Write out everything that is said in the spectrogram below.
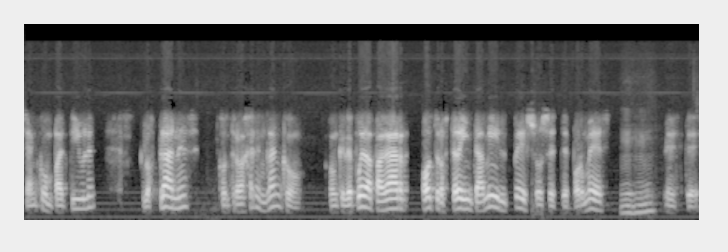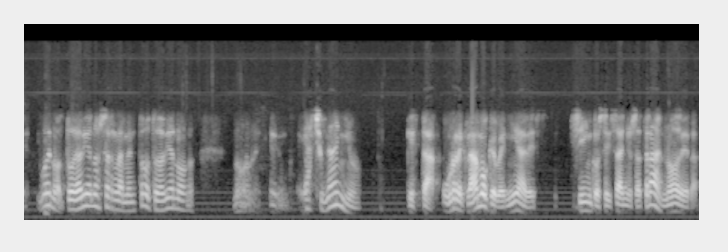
sean compatibles los planes con trabajar en blanco aunque le pueda pagar otros 30 mil pesos este, por mes, este, bueno, todavía no se reglamentó, todavía no, no, eh, hace un año que está, un reclamo que venía de 5 o 6 años atrás, ¿no? De, la,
